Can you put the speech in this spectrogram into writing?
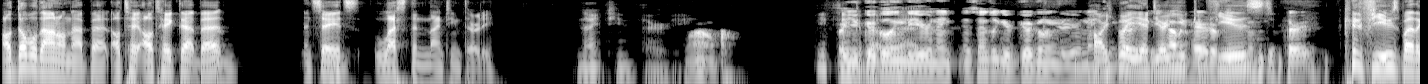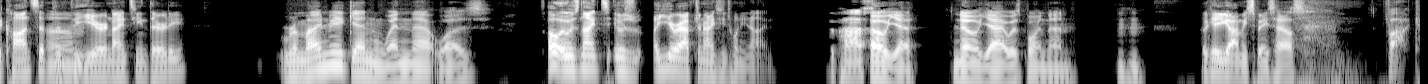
I'll double down on that bet. I'll take I'll take that bet Mm. and say Mm. it's less than 1930. 1930. wow. You Are you think about googling the year? 19, it sounds like you're googling the year Are you- 1930. wait, yeah, 'cause are you haven't heard of the year confused? Confused by the concept of the Um, year 1930? Remind me again when that was. Oh, it was 19 it was a year after 1929. The past. Oh yeah. No, yeah, I was born then. hmm Okay, you got me Space House. Fuck.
